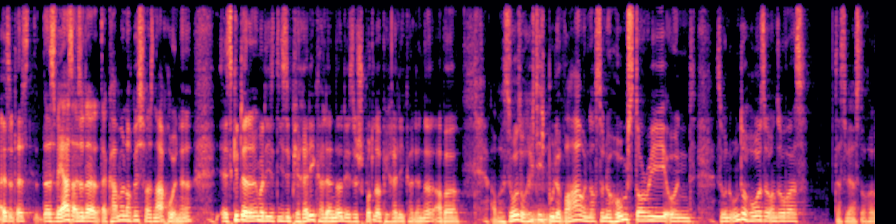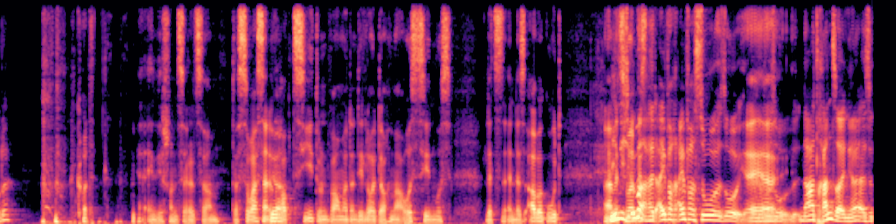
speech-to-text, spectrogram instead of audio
also das, das wäre es. Also da, da kann man noch ein bisschen was nachholen. Ne? Es gibt ja dann immer die, diese Pirelli-Kalender, diese Sportler-Pirelli-Kalender, aber, aber so, so richtig mhm. Boulevard und noch so eine Home-Story und so eine Unterhose und sowas. Das wäre es doch, oder? Gott. Ja, irgendwie schon seltsam, dass sowas dann ja. überhaupt zieht und warum man dann die Leute auch immer ausziehen muss, letzten Endes. Aber gut. Ähm, nee, nicht immer, halt einfach, einfach so, so, ja, ja. so nah dran sein, ja. Also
